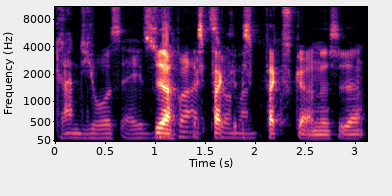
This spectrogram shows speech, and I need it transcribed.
grandios, ey. ja, Super ich, Aktion, pack, Mann. ich pack's gar nicht, ja.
